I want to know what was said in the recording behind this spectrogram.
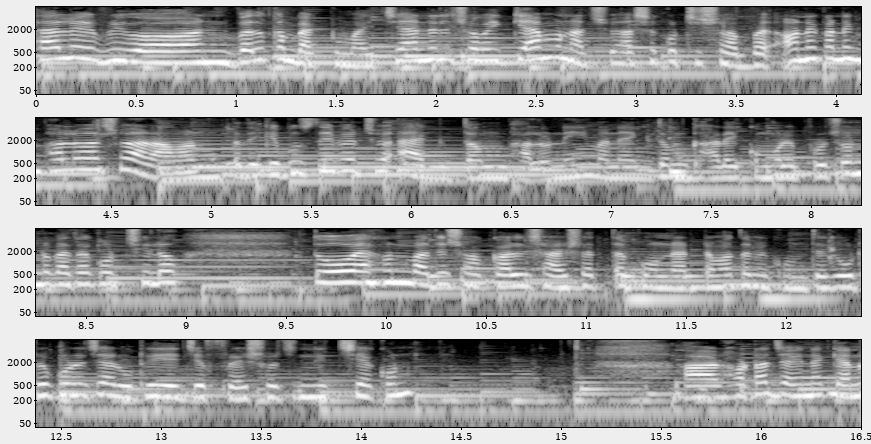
Hello everyone welcome back to my channel সবাই কেমন আছো? আশা করছি সবাই অনেক অনেক ভালো আছো। আর আমার মুখটা দেখে বুঝতেই পারছ, একদম ভালো নেই। মানে একদম ঘাড়ে, কোমরে প্রচণ্ড ব্যথা করছিল। তো এখন বাজে সকাল সাড়ে সাতটা, পৌনে আটটা মতো আমি ঘুম থেকে উঠে পড়েছি। আর উঠে এই যে ফ্রেশ হচ্ছে নিচ্ছি এখন। আর হঠাৎ যাই না কেন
